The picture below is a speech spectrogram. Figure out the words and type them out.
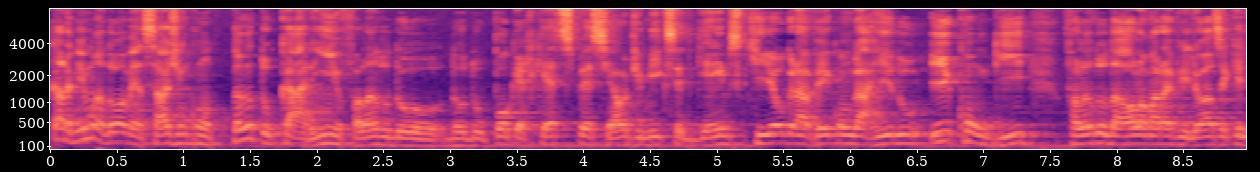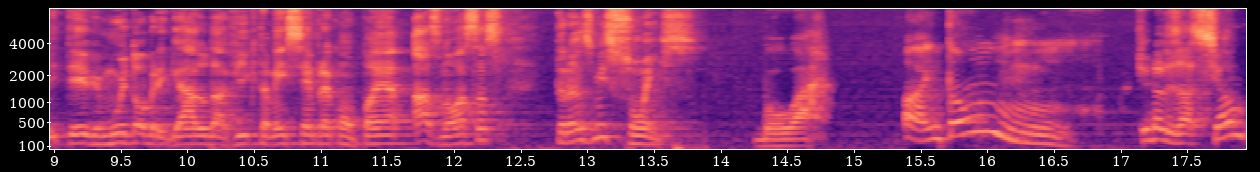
Cara, me mandou uma mensagem com tanto carinho, falando do, do, do PokerCast especial de Mixed Games, que eu gravei com o Garrido e com o Gui, falando da aula maravilhosa que ele teve. Muito obrigado, Davi, que também sempre acompanha as nossas transmissões. Boa. Ah, então Finalização.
